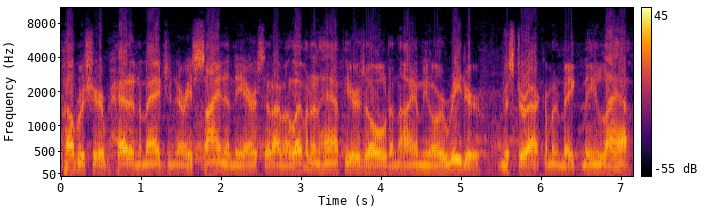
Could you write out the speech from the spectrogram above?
publisher had an imaginary sign in the air said, I'm 11 and a half years old and I am your reader. Mr. Ackerman, make me laugh.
